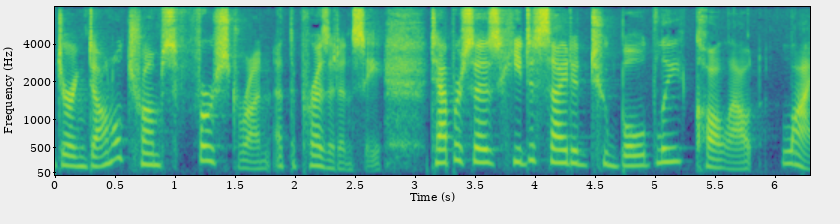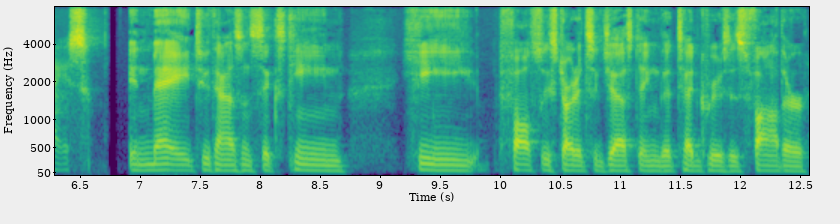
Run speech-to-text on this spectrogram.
during Donald Trump's first run at the presidency. Tapper says he decided to boldly call out lies. In May 2016, he falsely started suggesting that Ted Cruz's father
